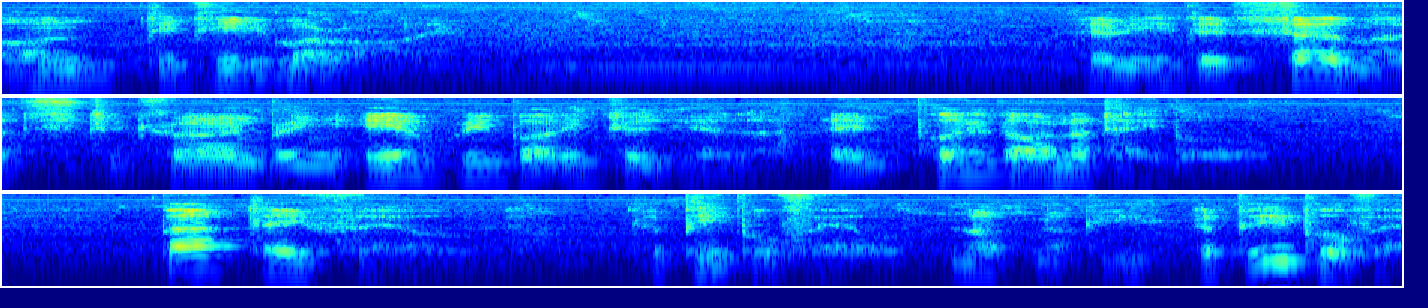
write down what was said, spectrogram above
on Te Tii Marae. And he did so much to try and bring everybody together and put it on the table. But they failed. The people failed not Nuki, the people failed.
